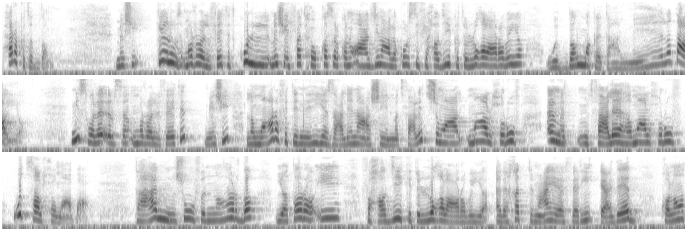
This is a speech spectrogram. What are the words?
حركة الضم. ماشي. كانوا المرة اللي فاتت كل ماشي الفتح والكسر كانوا قاعدين على كرسي في حديقة اللغة العربية والضمة كانت عمالة تعيط. ميس ولاء المرة اللي فاتت ماشي لما عرفت إن هي زعلانة عشان ما اتفاعلتش مع مع الحروف قامت متفاعلاها مع الحروف وتصالحوا مع بعض. تعال نشوف النهارده يا ترى إيه في حديقة اللغة العربية. أنا خدت معايا فريق إعداد قناة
